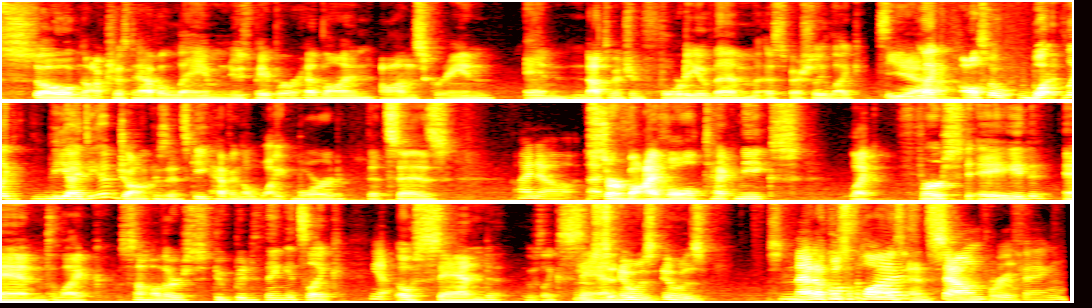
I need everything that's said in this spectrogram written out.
so obnoxious to have a lame newspaper headline on screen. And not to mention forty of them, especially like Yeah. like also what like the idea of John Krasinski having a whiteboard that says I know. I- survival techniques like first aid and like some other stupid thing it's like Yeah. oh sand it was like It was- sand It was it was medical, supplies, and soundproof. soundproofing.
